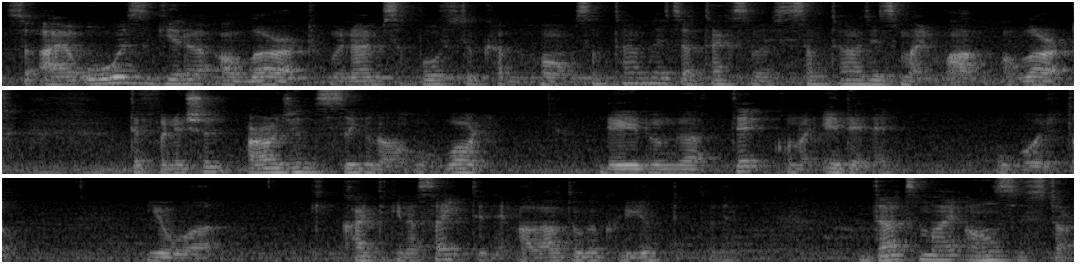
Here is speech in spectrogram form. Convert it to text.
So I always get an alert when I'm supposed to come home. Sometimes it's a text message, sometimes it's my mom alert. Definition, urgent signal or warning. 例文があって、この絵でね、覚えると。要は、 帰ってきなさいってね、アラートが来るよってことね。That's my ancestor.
